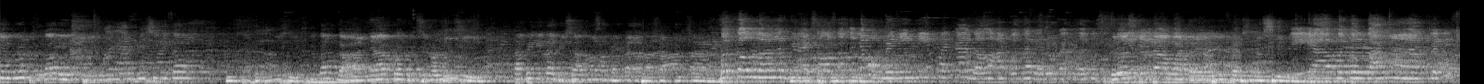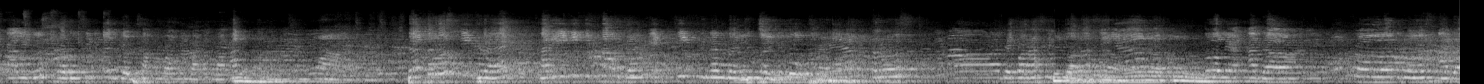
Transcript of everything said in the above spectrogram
yang perlu diketahui di revisi kita bisa bermusik. Kita nggak hanya produksi-produksi tapi kita bisa mengembangkan bakat kita. Betul banget guys. Salah satunya pemain ini mereka adalah anggota dari Pet terus kita wadai fresh musik Iya betul banget. Jadi sekaligus produksi kita juga bisa kembangin bakat-bakat baju-baju Matching. ya. Terus uh, dekorasi Dekorasinya, tuh. Lihat ada Monroe, terus ada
